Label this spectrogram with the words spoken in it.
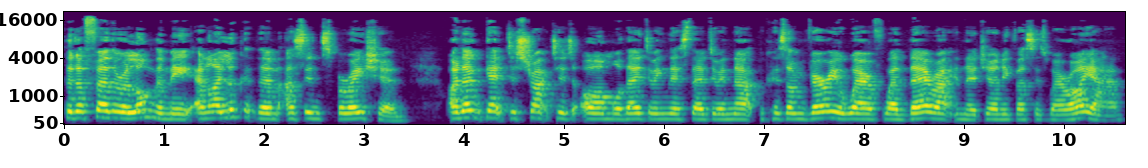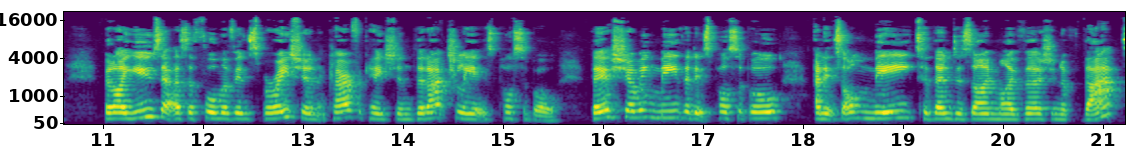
that are further along than me, and I look at them as inspiration. I don't get distracted on, well, they're doing this, they're doing that, because I'm very aware of where they're at in their journey versus where I am. But I use it as a form of inspiration and clarification that actually it is possible. They're showing me that it's possible, and it's on me to then design my version of that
